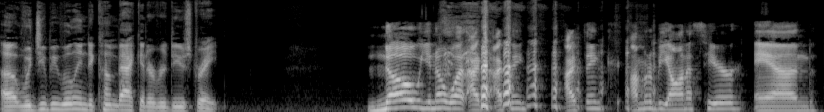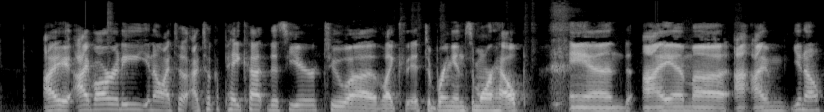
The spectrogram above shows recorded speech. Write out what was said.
Uh, would you be willing to come back at a reduced rate? No, you know what? I, I think I think I'm going to be honest here, and I I've already you know I took I took a pay cut this year to uh like to bring in some more help, and I am uh I, I'm you know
